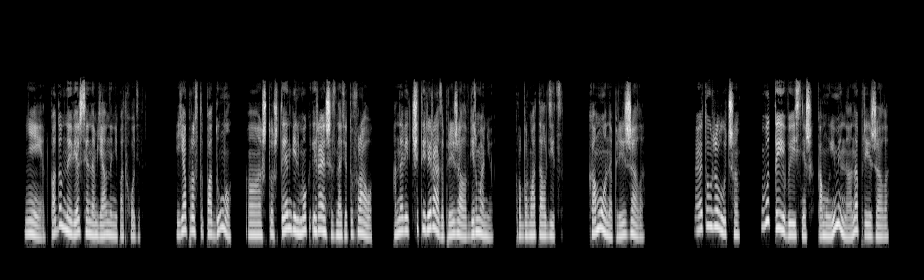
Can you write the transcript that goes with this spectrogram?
Нет, подобная версия нам явно не подходит. Я просто подумал, а, что Штенгель мог и раньше знать эту фрау. Она ведь четыре раза приезжала в Германию, пробормотал Диц. Кому она приезжала? Это уже лучше. Вот ты и выяснишь, кому именно она приезжала.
